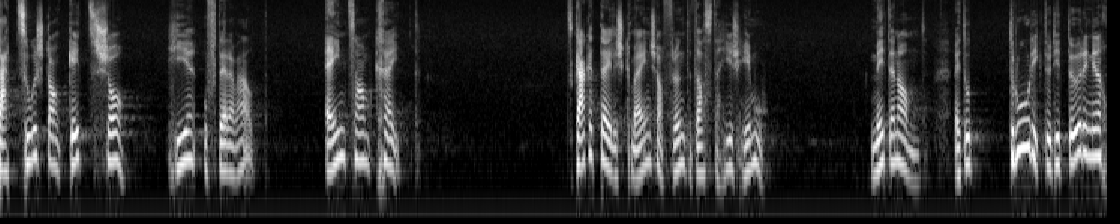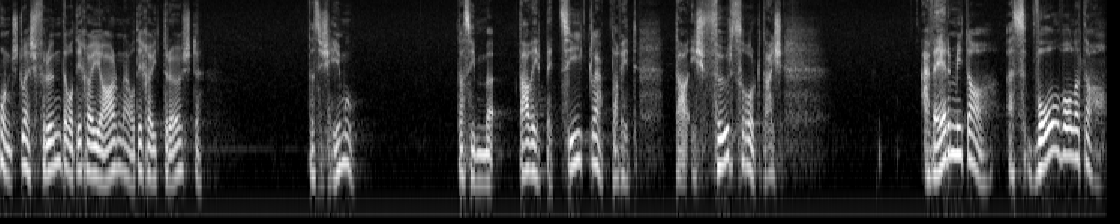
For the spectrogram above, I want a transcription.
Diesen Zustand gibt es schon hier auf dieser Welt. Einsamkeit. Das Gegenteil ist Gemeinschaft. Freunde, das hier ist Himmel. Miteinander. Wenn du traurig durch die Tür hineinkommst, du hast Freunde, die dich in den Arm nehmen, die dich trösten können. Das ist Himmel. Das ist, da wird Beziehung gelebt, da, wird, da ist Fürsorge, da ist eine Wärme da, ein Wohlwollen da,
